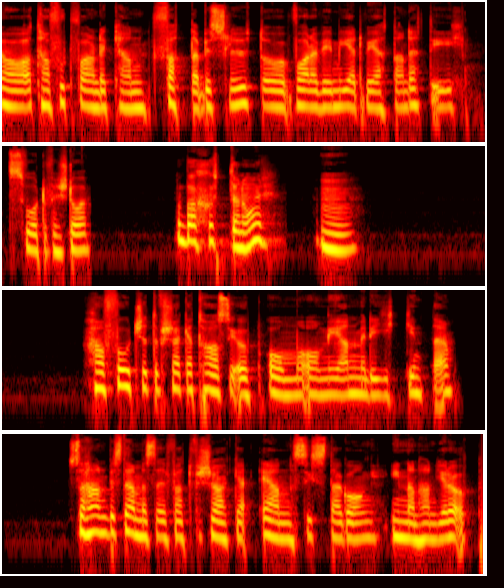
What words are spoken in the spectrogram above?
Ja, att han fortfarande kan fatta beslut och vara vid medvetandet, det är svårt att förstå. Och bara 17 år. Mm. Han fortsätter försöka ta sig upp om och om igen, men det gick inte. Så han bestämmer sig för att försöka en sista gång innan han ger upp.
